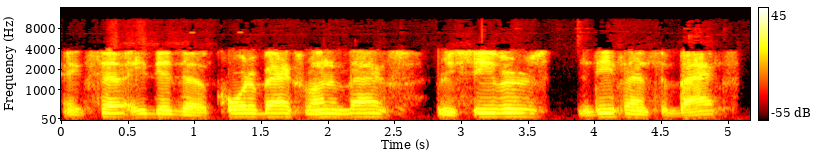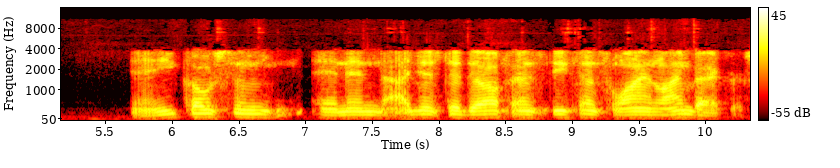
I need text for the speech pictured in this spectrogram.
except he did the quarterbacks, running backs, receivers, defensive backs, and he coached them. And then I just did the offense, defense line, linebackers,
